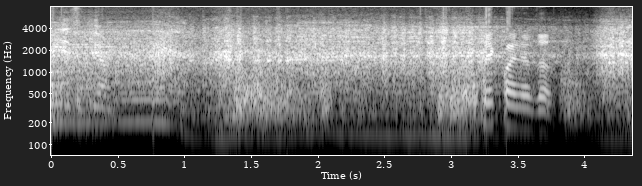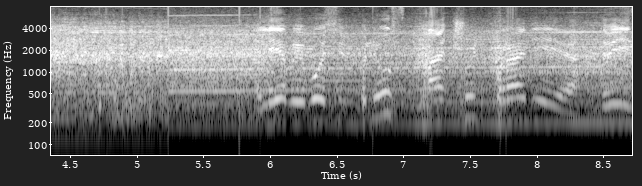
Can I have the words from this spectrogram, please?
200, Прикольно, да. Левый 8 плюс на чуть правее 200.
